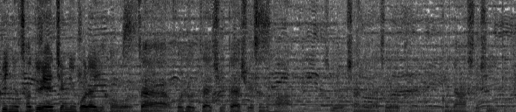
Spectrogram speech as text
毕竟从队员经历过来以后，再回首再去带学生的话，就相对来说可能更加熟悉一点。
